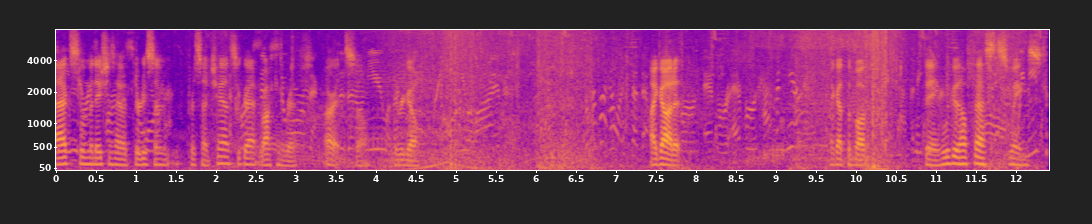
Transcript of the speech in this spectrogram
Axe eliminations have a 37% chance to grant Rocking Riff. Alright, so here we go. I got it. I got the buff. Dang, look at how fast it swings.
